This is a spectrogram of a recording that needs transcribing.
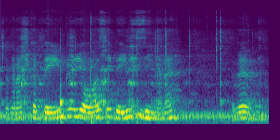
Essa ganache fica bem brilhosa e bem lisinha, né? Tá vendo?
